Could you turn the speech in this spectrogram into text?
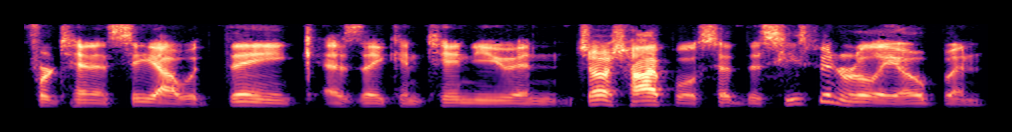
for Tennessee, I would think as they continue. And Josh Heupel said this; he's been really open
